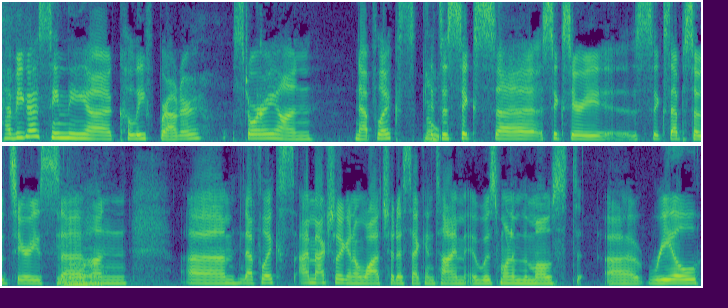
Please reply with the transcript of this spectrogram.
Have you guys seen the uh, Kalief Browder story on Netflix? Nope. It's a six uh, six series six episode series uh, on um, Netflix. I'm actually going to watch it a second time. It was one of the most uh, real,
